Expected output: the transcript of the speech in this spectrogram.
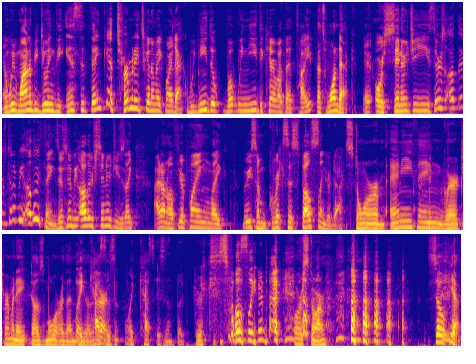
And we want to be doing the instant thing. Yeah, terminate's going to make my deck. We need to, but we need to care about that type That's one deck. Eh, or synergies. There's uh, there's going to be other things. There's going to be other synergies. Like I don't know if you're playing like maybe some Grixis Spellslinger deck. Storm, anything where Terminate does more than Like the other Kess card. isn't like Kess isn't the Grixis Spellslinger or Storm. so yeah,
